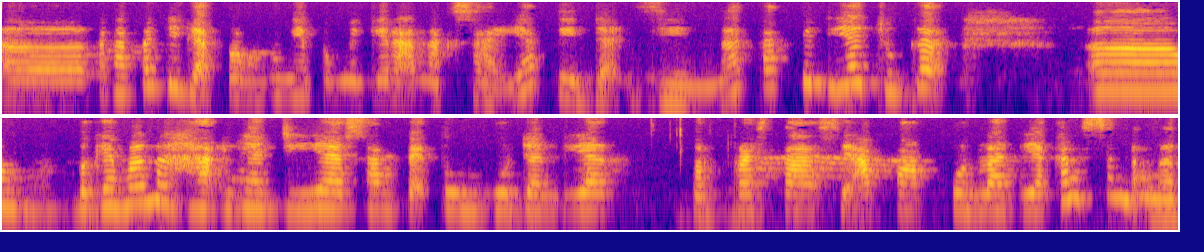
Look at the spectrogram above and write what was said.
uh, kenapa tidak punya pemikiran anak saya tidak zina tapi dia juga uh, bagaimana haknya dia sampai tumbuh dan dia berprestasi apa pun lah dia kan senang lah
